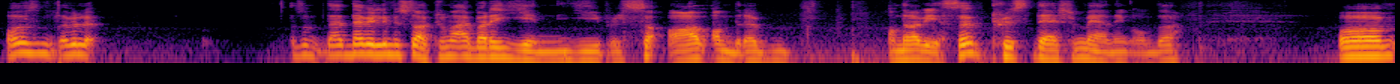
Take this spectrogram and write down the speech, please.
Og liksom, det, er veldig, altså, det, er, det er veldig mye saker som er bare gjengivelse av andre, andre aviser, pluss deres mening om det. Og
